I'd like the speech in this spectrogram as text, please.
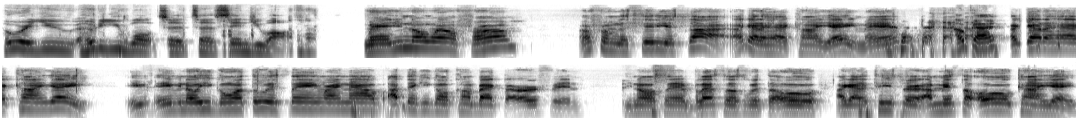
Who are you? Who do you want to to send you off? Man, you know where I'm from. I'm from the city of Side. I gotta have Kanye, man. okay. I gotta have Kanye. Even though he's going through his thing right now, I think he's gonna come back to earth and you know what I'm saying, bless us with the old. I got a t-shirt. I miss the old Kanye,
